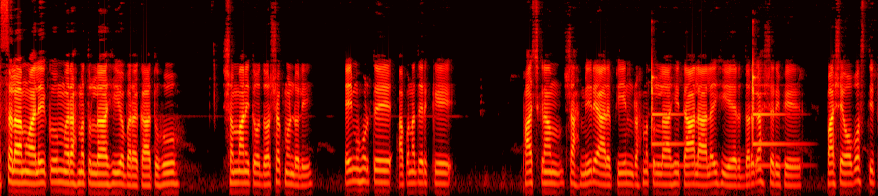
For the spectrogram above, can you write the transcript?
আসসালামু আলাইকুম রহমতুল্লাহি বারাকাতুহু। সম্মানিত দর্শক মণ্ডলী, এই মুহূর্তে আপনাদেরকে পাঁচ গ্রাম শাহ মীর আরফিন রহমতুল্লাহি তালা আলাইহি এর দরগাহ শরীফের পাশে অবস্থিত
